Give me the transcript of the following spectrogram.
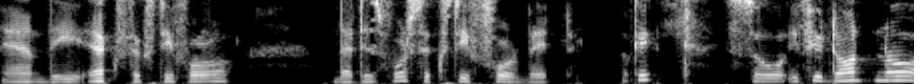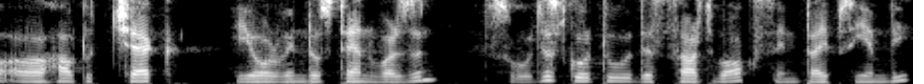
and the x64 that is for 64-bit okay? So if you don't know uh, how to check your Windows 10 version so just go to this search box and type cmd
